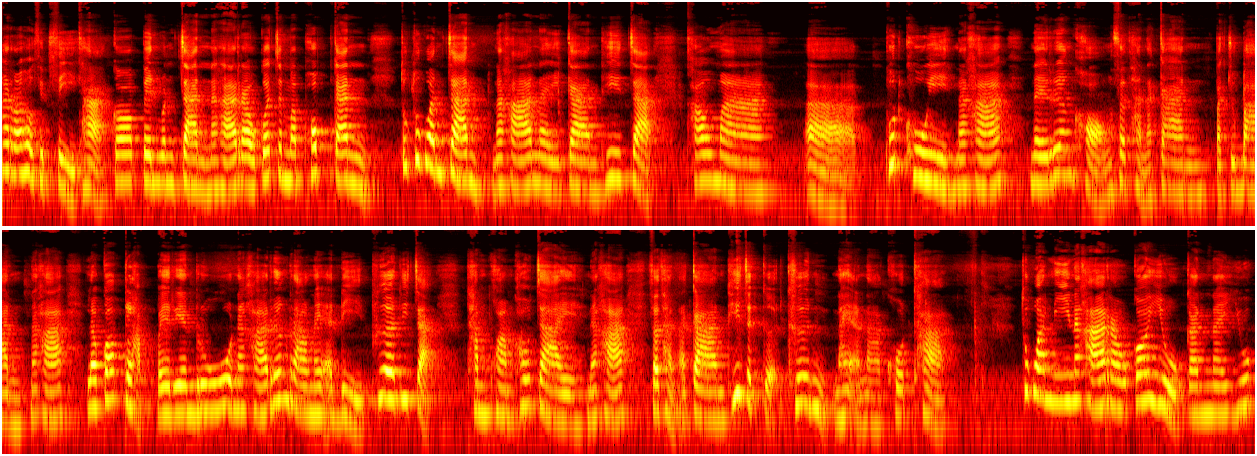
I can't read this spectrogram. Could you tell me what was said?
2564 ค่ะ ก็เป็นวันจันทร์นะคะ เราก็จะมาพบกันทุกๆวันจันทร์นะคะ ในการที่จะเข้ามา พูดคุยนะคะ ในเรื่องของสถานการณ์ปัจจุบันนะคะ แล้วก็กลับไปเรียนรู้นะคะ เรื่องราวในอดีตเพื่อที่จะทำความเข้าใจนะคะ สถานการณ์ที่จะเกิดขึ้นในอนาคตค่ะ ทุกวันนี้นะคะเราก็อยู่กันในยุค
